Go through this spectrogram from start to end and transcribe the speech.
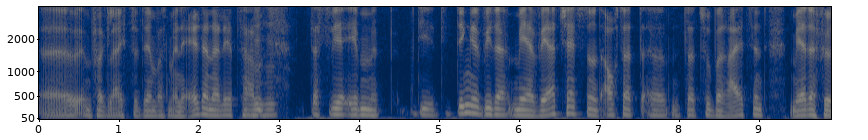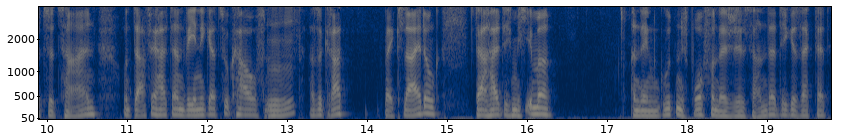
äh, im Vergleich zu dem, was meine Eltern erlebt haben, mhm. dass wir eben die, die Dinge wieder mehr wertschätzen und auch dat, äh, dazu bereit sind, mehr dafür zu zahlen und dafür halt dann weniger zu kaufen. Mhm. Also gerade bei Kleidung, da halte ich mich immer an den guten Spruch von der Jill Sander, die gesagt hat,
